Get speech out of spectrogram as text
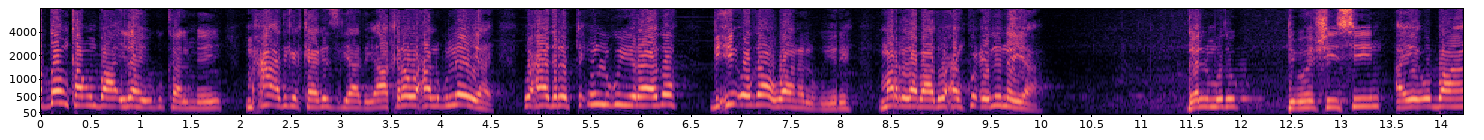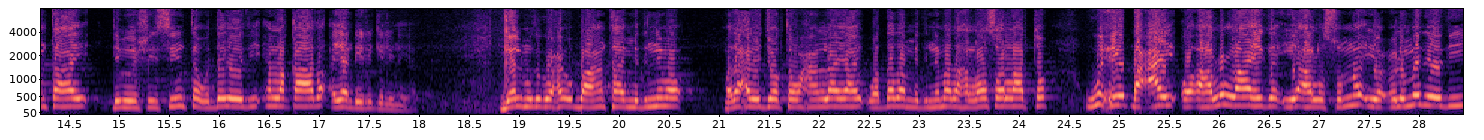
Addoonkan unbaa ilaahay ugu kaalmeeyey. Maxaa adiga kaaga siyaadaya aakhiro waxaa lagu leeyahay. Waxaad rabtay in lagu yidhaahdo bixi ogaa waana lagu yidhi. Mar labaad waxaan ku celinayaa. Galmudug dib u heshiisiin ayay u baahan tahay. Dib u heshiisiinta waddadeedii in la qaado ayaan dhiirigelinaya galmudug waxay u baahan tahay midnimo madaxda joogta waxaan leeyahay waddada midnimada ha loo soo laabto wixii dhacay oo ahlulaahiga iyo ahlu sunno iyo culimmadeedii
